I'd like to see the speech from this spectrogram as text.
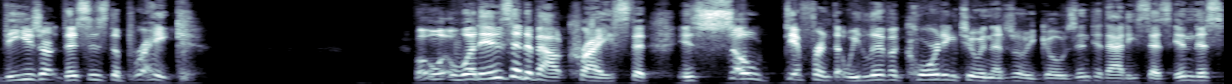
These are, this is the break. What is it about Christ that is so different that we live according to? And then so he goes into that. He says, in this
